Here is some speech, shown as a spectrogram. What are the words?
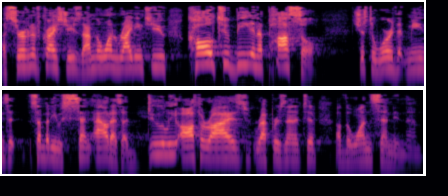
a servant of Christ Jesus. I'm the one writing to you, called to be an apostle. It's just a word that means that somebody who's sent out as a duly authorized representative of the one sending them.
